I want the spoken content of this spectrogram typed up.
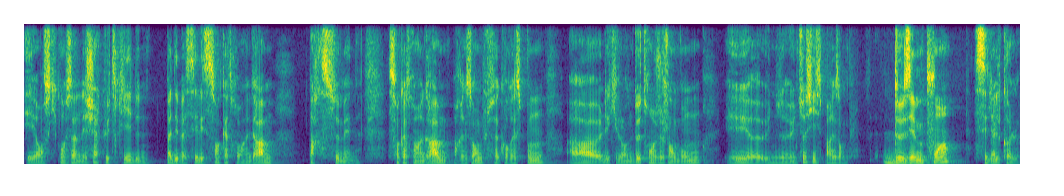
Et en ce qui concerne les charcuteries, de ne pas dépasser les 180 grammes par semaine. 180 grammes, par exemple, ça correspond à l'équivalent de deux tranches de jambon et une, saucisse, par exemple. Deuxième point, c'est l'alcool.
